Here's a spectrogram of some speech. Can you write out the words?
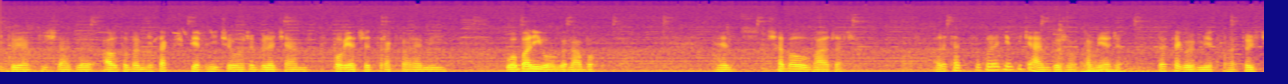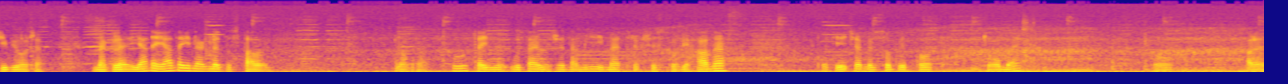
i tu jakiś nagle auto we mnie tak przypierniczyło, że wyleciałem w powietrze traktorem i łobaliło go na bok. Więc trzeba uważać. Ale tak w ogóle nie widziałem go, że on tam jedzie. Dlatego mnie trochę to zdziwiło, że nagle jadę, jadę i nagle zostałem. Dobra, tutaj uznajmy, że na milimetry wszystko wjechane. Podjedziemy sobie pod domek. O, ale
